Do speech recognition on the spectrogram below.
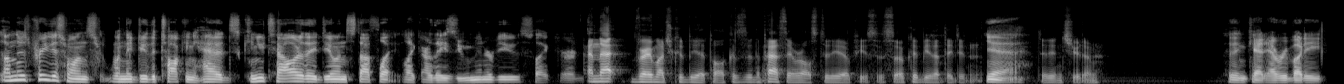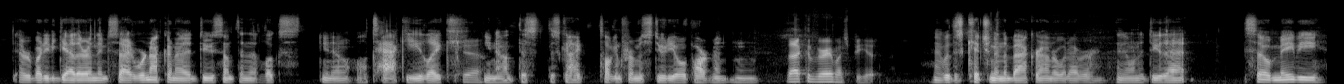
on those previous ones when they do the talking heads can you tell are they doing stuff like like are they zoom interviews like or And that very much could be it, Paul, because in the past they were all studio pieces, so it could be that they didn't yeah they didn't shoot them. they didn't get everybody everybody together and they decide we're not going to do something that looks you know all tacky like Yeah. you know this this guy talking from his studio apartment and That could very much be it. with his kitchen in the background or whatever they don't want to do that so maybe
